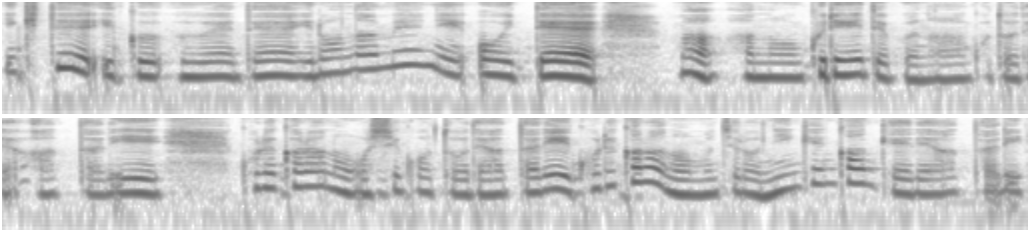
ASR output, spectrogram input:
生きていく上でいろんな面において、まあ、あのクリエイティブなことであったりこれからのお仕事であったりこれからのもちろん人間関係であったり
